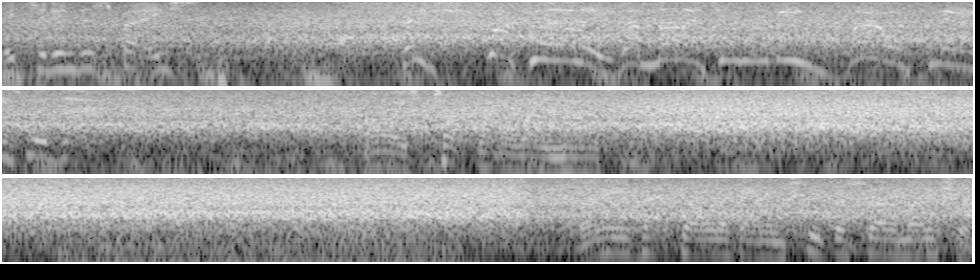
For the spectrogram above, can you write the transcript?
Hits it into space. He struck early. The manager will be well pleased with that. Oh, he's tucked that away nicely. Well, here's that goal again in super slow motion.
